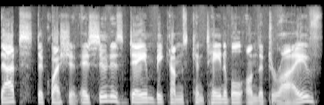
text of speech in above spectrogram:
That's the question. As soon as Dame becomes containable on the drive,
